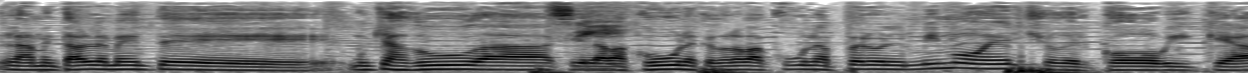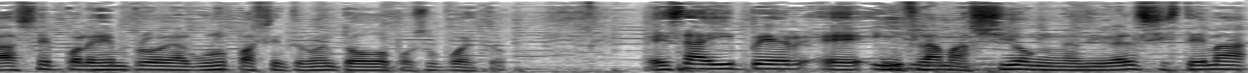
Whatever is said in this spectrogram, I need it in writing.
lamentablemente, muchas dudas, Sí. que la vacuna, que no la vacuna, pero el mismo hecho del COVID que hace, por ejemplo, en algunos pacientes, no en todos, por supuesto, esa hiperinflamación a nivel del sistema,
